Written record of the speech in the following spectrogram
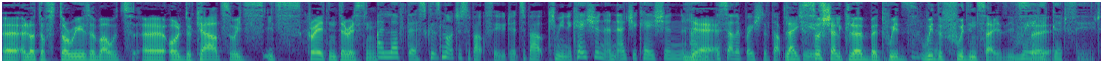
uh, a lot of stories about uh, all the cards. So it's it's quite interesting. I love this because it's not just about food; it's about communication and education yeah. and the celebration of that. Like social club, but with with the food inside. It's really uh, good food.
